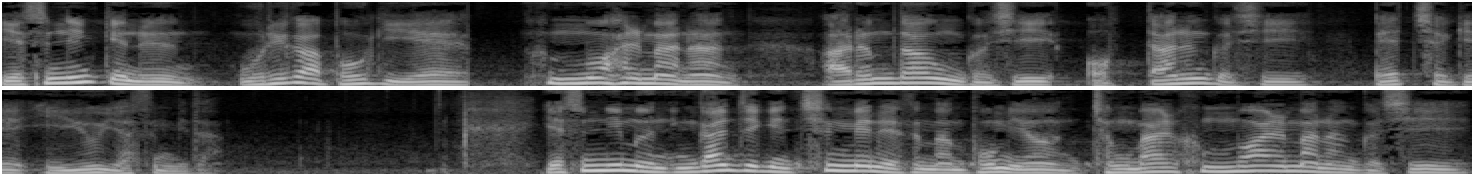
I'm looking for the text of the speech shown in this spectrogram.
예수님께는 우리가 보기에 흠모할 만한 아름다운 것이 없다는 것이 배척의 이유였습니다. 예수님은 인간적인 측면에서만 보면 정말 흠모할 만한 것이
